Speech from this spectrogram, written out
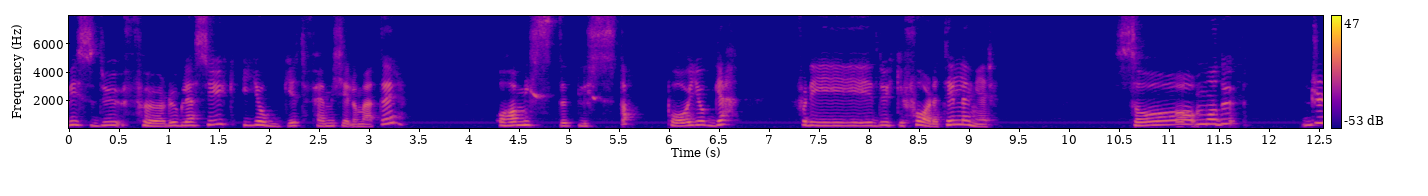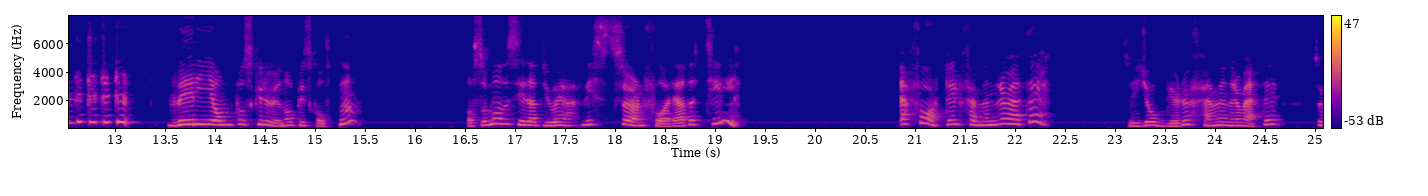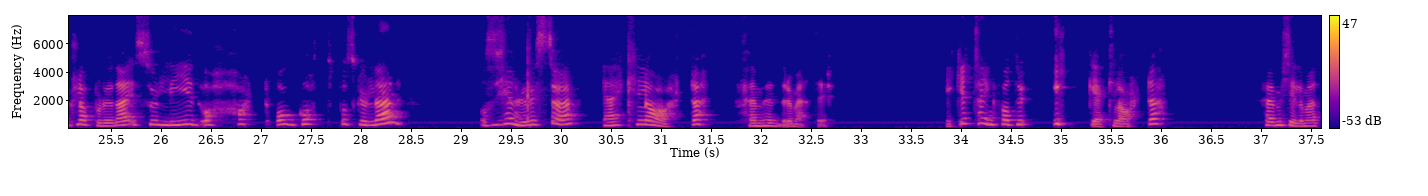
Hvis du før du ble syk jogget fem kilometer, og har mistet lysta på å jogge fordi du ikke får det til lenger, så må du vri om på skruene oppi skolten. Og så må du si at jo, ja, visst søren får jeg det til. Jeg får til 500 meter. Så jogger du 500 meter, så klapper du deg solid og hardt og godt på skulderen. Og så kjenner du visst søren, jeg klarte 500 meter. Ikke tenk på at du ikke klarte 5 km,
